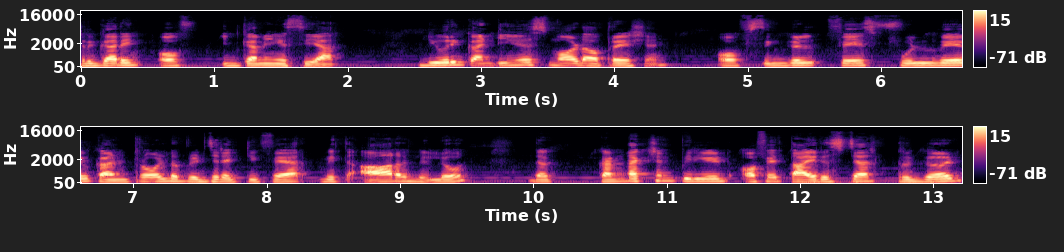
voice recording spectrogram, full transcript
triggering of incoming SCR. During continuous mode operation of single phase full wave controlled bridge rectifier with RL load, the conduction period of a thyristor triggered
